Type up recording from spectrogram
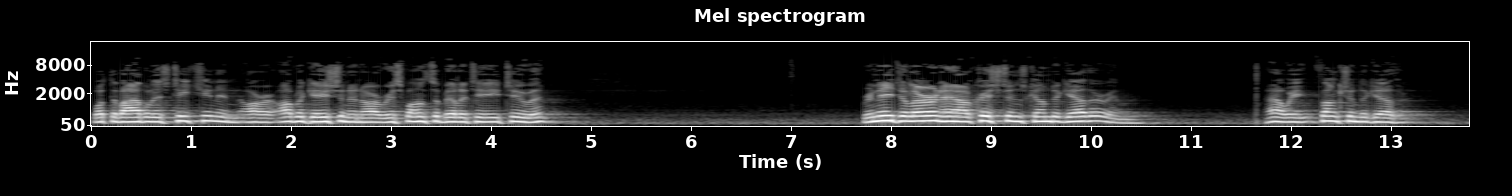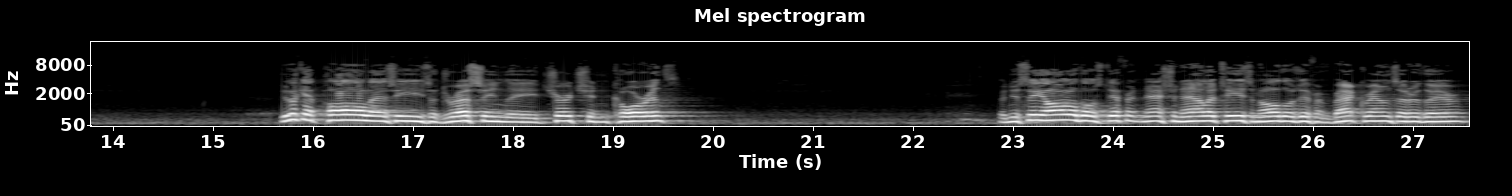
what the Bible is teaching and our obligation and our responsibility to it. We need to learn how Christians come together and how we function together. You look at Paul as he's addressing the church in Corinth, and you see all of those different nationalities and all those different backgrounds that are there.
